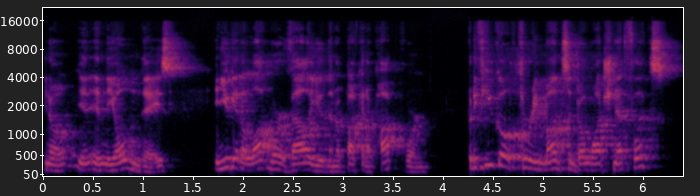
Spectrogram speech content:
you know, in, in the olden days, and you get a lot more value than a bucket of popcorn. But if you go three months and don't watch Netflix,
